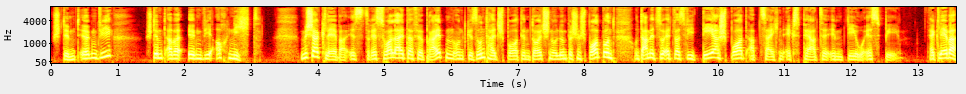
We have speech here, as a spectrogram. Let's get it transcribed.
Stimmt irgendwie, stimmt aber irgendwie auch nicht. Mischa Kläber ist Ressortleiter für Breiten- und Gesundheitssport im Deutschen Olympischen Sportbund und damit so etwas wie der Sportabzeichenexperte im DOSB. Herr Kläber,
